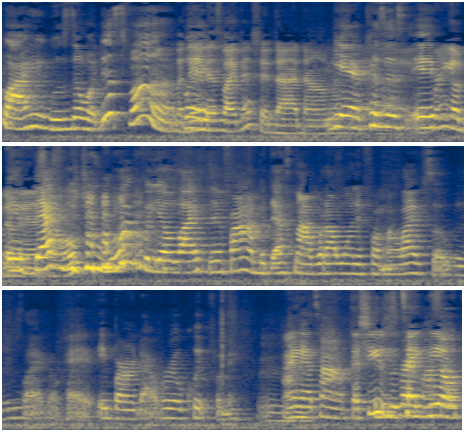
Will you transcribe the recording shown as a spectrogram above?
why he was doing this. Fun, But, then it's like that shit died down. yeah, because it's Like, if, bring your dumb if that's home. what you want for your life, then fine. But that's not what I wanted for my life. So it was just like, okay, it burned out real quick for me. I ain't got mm-hmm. time. Cause she used to take me on.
